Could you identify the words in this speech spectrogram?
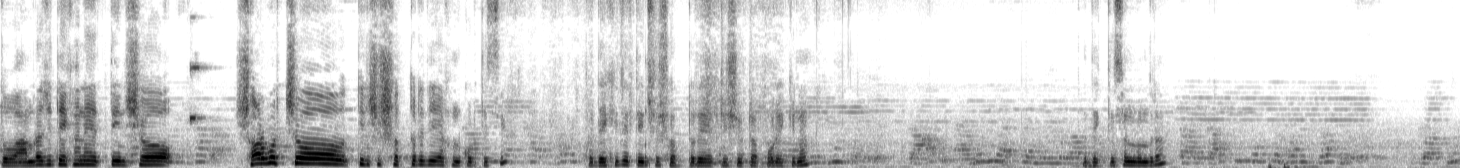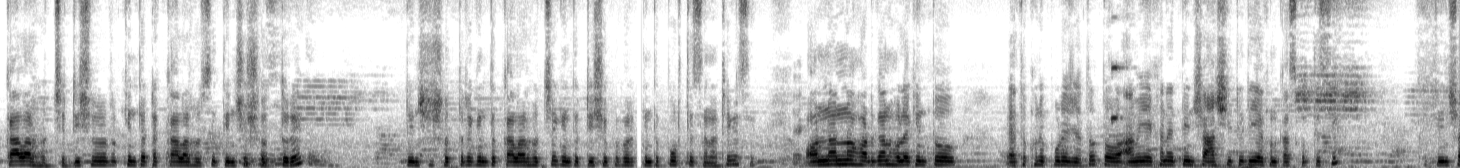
তো আমরা যদি এখানে তিনশো, সর্বোচ্চ তিনশো সত্তরে দিয়ে এখন করতেছি, তো দেখি যে তিনশো সত্তরে টিস্যুটা পড়ে কিনা। দেখতেছেন বন্ধুরা? কালার হচ্ছে, টিস্যুর কিন্তু একটা কালার হচ্ছে তিনশো সত্তরে। তিনশো সত্তরে কিন্তু কালার হচ্ছে, কিন্তু টিস্যু পেপার কিন্তু পড়তেছে না, ঠিক আছে? অন্যান্য হটগান হলে কিন্তু এতক্ষণে পড়ে যেত। তো আমি এখানে তিনশো আশিতে দিয়ে এখন কাজ করতেছি। তিনশো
